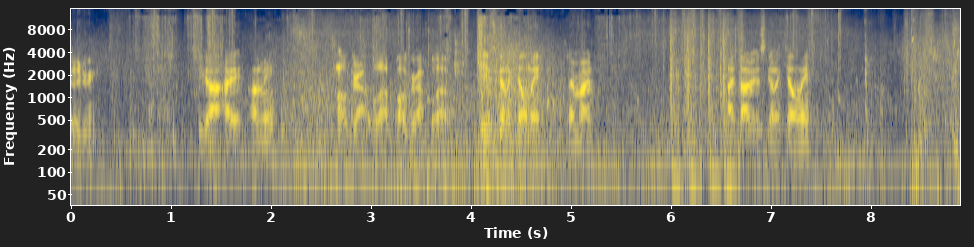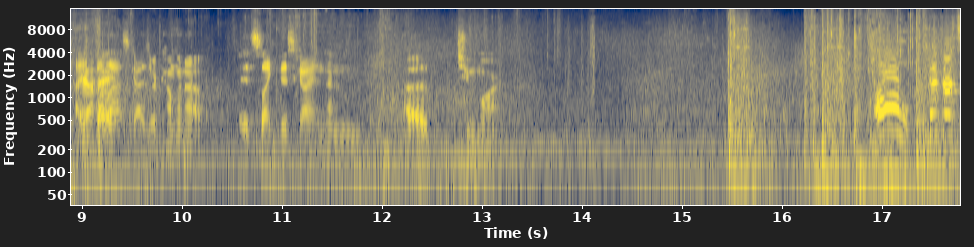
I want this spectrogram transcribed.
Get a drink. You got height on me? I'll grapple up. I'll grapple up. He's gonna kill me. Never mind. I thought he was gonna kill me. I I think the height. last guys are coming up. It's like this guy and then uh, two more. Oh! That's does!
